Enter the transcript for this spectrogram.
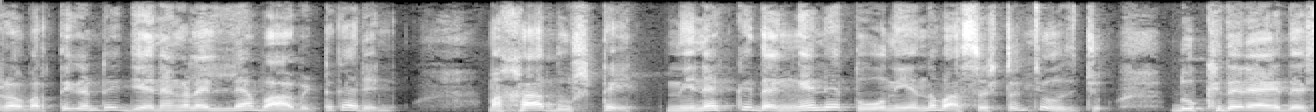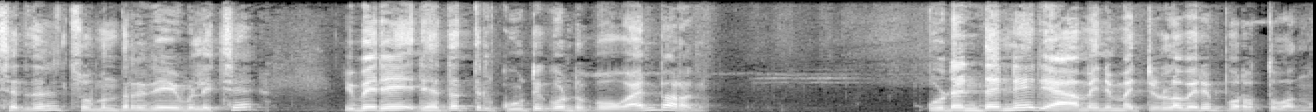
പ്രവർത്തി കണ്ട് ജനങ്ങളെല്ലാം വാവിട്ട് കരഞ്ഞു. മഹാദുഷ്ടേ നിനക്കിതെങ്ങനെ തോന്നിയെന്ന് വസിഷ്ഠൻ ചോദിച്ചു. ദുഃഖിതനായ ദശരഥൻ സുമന്ത്രരെ വിളിച്ച് ഇവരെ രഥത്തിൽ കൂട്ടിക്കൊണ്ടു പോകാൻ പറഞ്ഞു. ഉടൻ തന്നെ രാമനും മറ്റുള്ളവരും പുറത്തു വന്നു.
